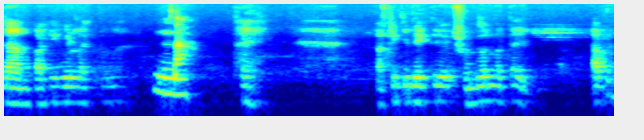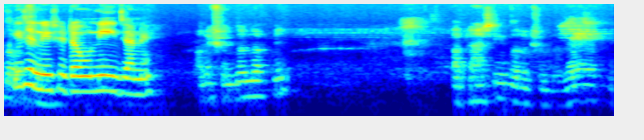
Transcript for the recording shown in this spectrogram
জান পাখি বলে ডাকতো না? না। তাই? আপনি কি দেখতে সুন্দর না তাই? আপনি কি জানি সেটা উনিই জানে। অনেক সুন্দর না আপনি? আপনার হাসি কিন্তু অনেক সুন্দর জানেন আপনি?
